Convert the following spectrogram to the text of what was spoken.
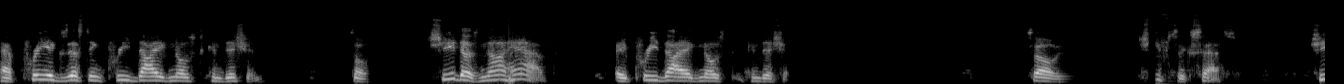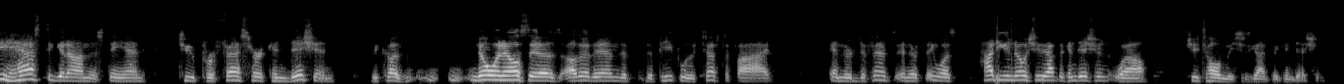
have pre-existing pre-diagnosed conditions. So she does not have a pre-diagnosed condition. So chief success. She has to get on the stand to profess her condition because no one else is other than the, the people who testified and their defense and their thing was, how do you know she's got the condition? Well, she told me she's got the condition.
